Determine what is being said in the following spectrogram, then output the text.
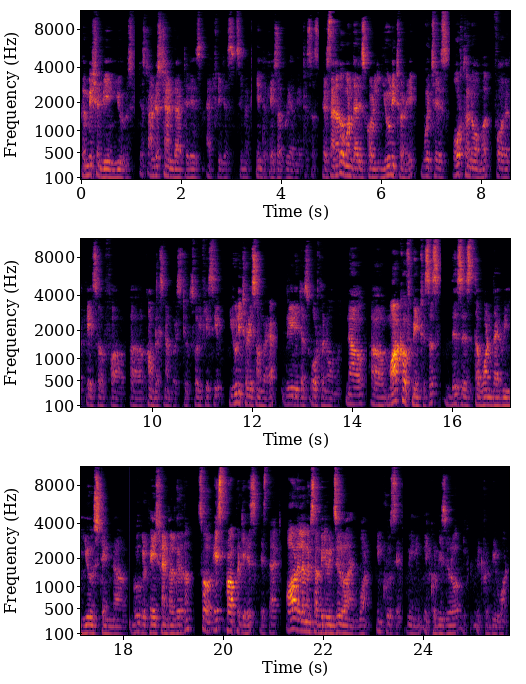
Hermitian being used. Just understand that it is actually just symmetric in the case of real matrices. There's another one that is called unitary, which is orthonormal for the case of uh, uh, complex numbers too. So if you see unitary somewhere, read it as orthonormal. Now, uh, Markov matrices, this is the one that we used in uh, Google PageRank algorithm. So its properties is that all elements are between 0 and 1, inclusive, meaning it could be 0, it, it could be 1.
